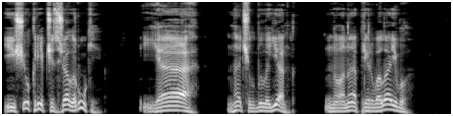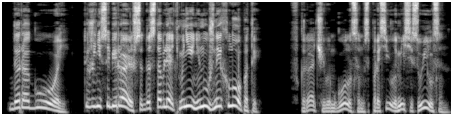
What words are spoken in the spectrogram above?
и еще крепче сжала руки. «Я...» — начал было Янг, но она прервала его. «Дорогой, ты же не собираешься доставлять мне ненужные хлопоты?» Вкрадчивым голосом спросила миссис Уилсон.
